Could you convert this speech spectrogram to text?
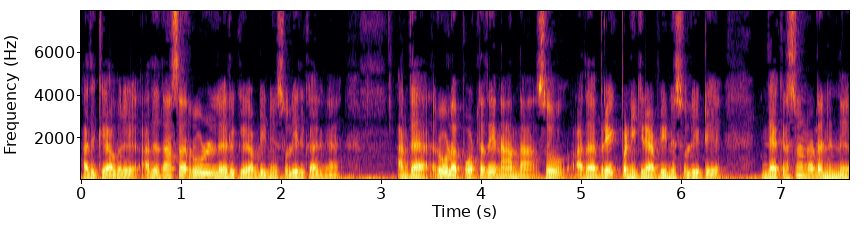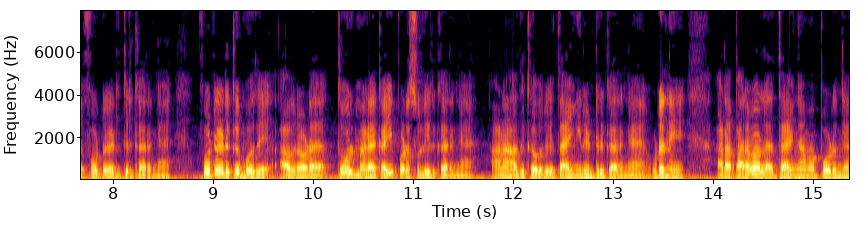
அதுக்கு அவர் அதுதான் சார் ரூலில் இருக்குது அப்படின்னு சொல்லியிருக்காருங்க. அந்த ரூலை போட்டதே நான் தான். ஸோ அதை பிரேக் பண்ணிக்கிறேன் அப்படின்னு சொல்லிட்டு இந்த கிருஷ்ணனோட நின்று ஃபோட்டோ எடுத்திருக்காருங்க. ஃபோட்டோ எடுக்கும்போது அவரோட தோல் மேலே கை போட சொல்லியிருக்காருங்க. ஆனால் அதுக்கு அவர் தயங்கி நின்றுருக்காருங்க. உடனே அட பரவாயில்ல தயங்காமல் போடுங்க.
